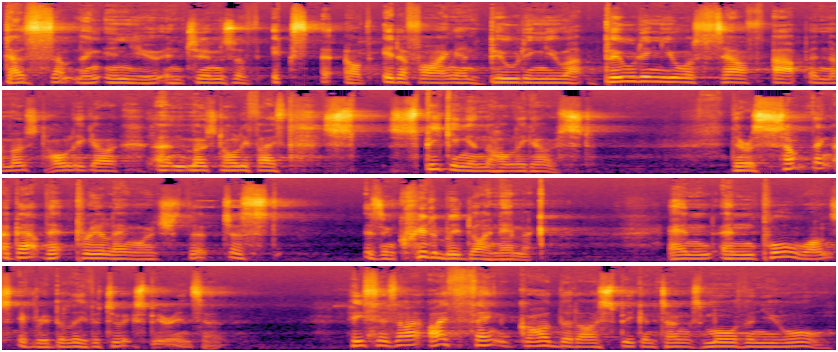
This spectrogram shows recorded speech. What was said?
does something in you in terms of, ex- of edifying and building you up, building yourself up in the most holy, go- and most holy faith, speaking in the Holy Ghost. There is something about that prayer language that just is incredibly dynamic. And, and Paul wants every believer to experience it. He says, I, I thank God that I speak in tongues more than you all.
